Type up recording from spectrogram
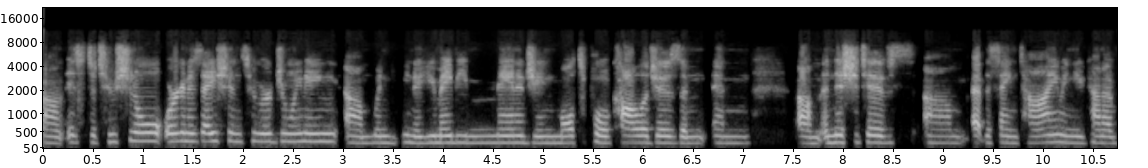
um, institutional organizations who are joining. Um, when you know you may be managing multiple colleges and and um, initiatives um, at the same time, and you kind of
